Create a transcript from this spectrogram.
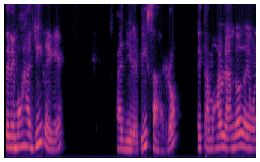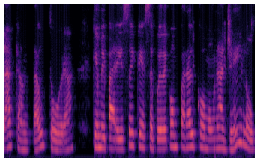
Tenemos a Gire, a Gire Pizarro, estamos hablando de una cantautora, que me parece que se puede comparar como una J-Lo.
